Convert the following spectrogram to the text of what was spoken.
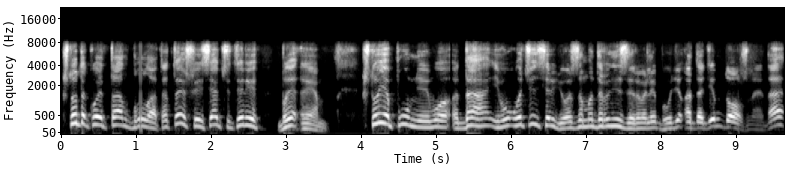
Что такое танк «Булат»? Это 64 БМ. Что я помню его, да, его очень серьезно модернизировали, будем, отдадим должное, да.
